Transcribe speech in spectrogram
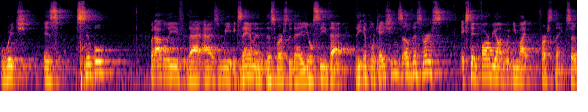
which is simple, but I believe that as we examine this verse today, you'll see that the implications of this verse extend far beyond what you might first think. So,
